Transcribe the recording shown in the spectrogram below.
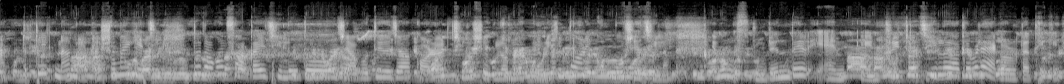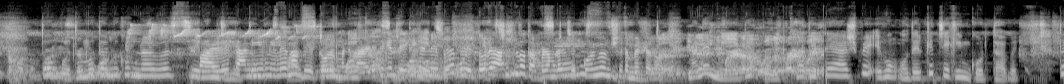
আটটা ঠিক না নটার সময় গেছি। তো তখন ফাঁকাই ছিল তো যাবতীয় যা করার ছিল সেগুলো আমরা করে কিন্তু অনেকক্ষণ বসেছিলাম। এবং স্টুডেন্টদের এন্ট্রিটা ছিল একেবারে এগারোটা থেকে। তো প্রথমত আমি খুব নার্ভাস ছিলাম যেহেতু থেকে দেখে নেবে ভেতরে আসলো তারপর আমরা চেক করলাম সেটা বেটার মানে মেয়েদের পরীক্ষা দিতে আসবে এবং ওদেরকে চেকিং করতে হবে। তো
